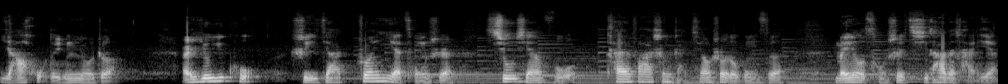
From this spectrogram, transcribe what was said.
雅虎的拥有者。而优衣库是一家专业从事休闲服开发、生产、销售的公司，没有从事其他的产业。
